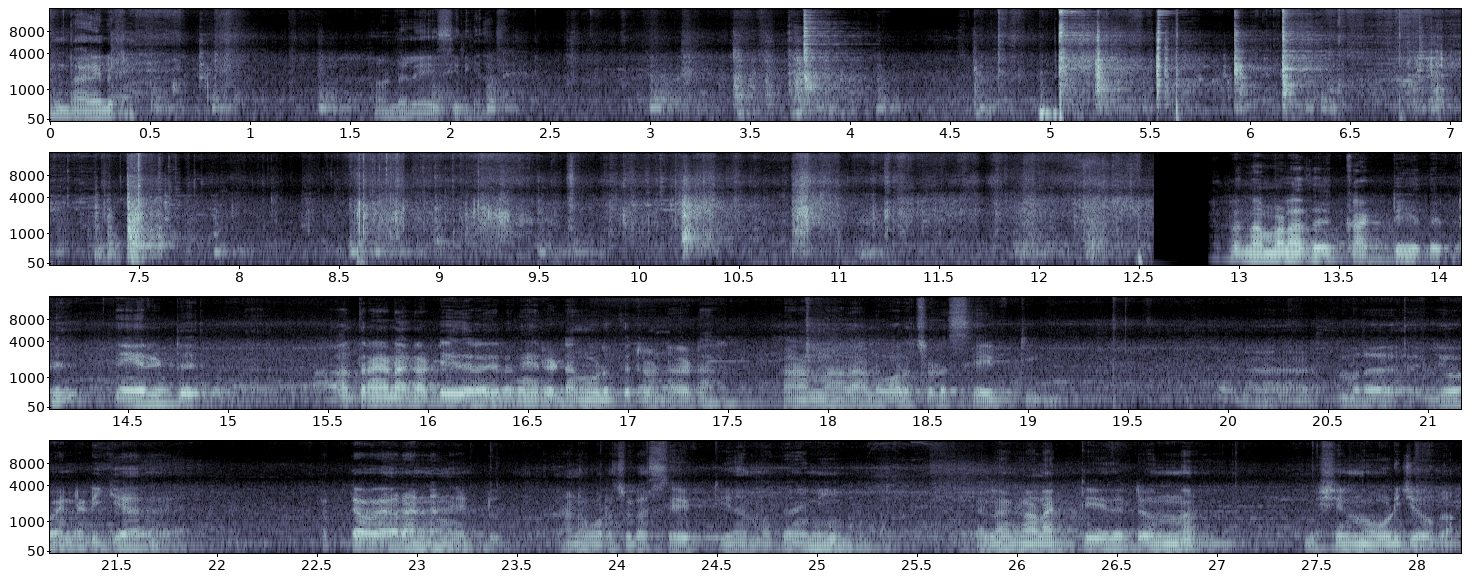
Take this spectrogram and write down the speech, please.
എന്തായാലും അതുകൊണ്ട് ലേസിരിക്കുന്നത്. അപ്പം നമ്മളത് കട്ട് ചെയ്തിട്ട് നേരിട്ട് അത്രയാണ് കട്ട് ചെയ്തത് നേരിട്ട് അങ്ങ് കൊടുത്തിട്ടുണ്ട് കേട്ടോ. കാരണം അതാണ് കുറച്ചുകൂടെ സേഫ്റ്റി നമ്മൾ ജോയിന്റ് അടിക്കാതെ ഒറ്റ വേറെ തന്നെ കിട്ടും ഇട്ടു. അതാണ് കുറച്ചുകൂടെ സേഫ്റ്റി നമുക്ക് ഇനി എല്ലാം കണക്ട് ചെയ്തിട്ടൊന്ന് മെഷീൻ ഒന്ന് ഓടിച്ച് നോക്കാം.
